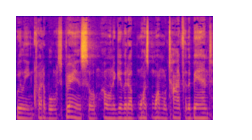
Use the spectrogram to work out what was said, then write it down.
really incredible experience. So I want to give it up once, one more time for the band.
